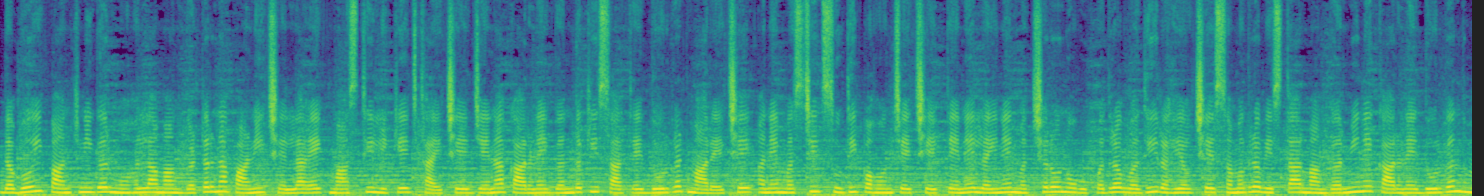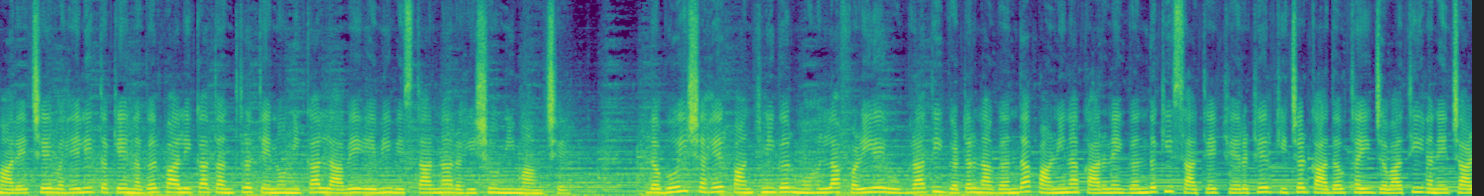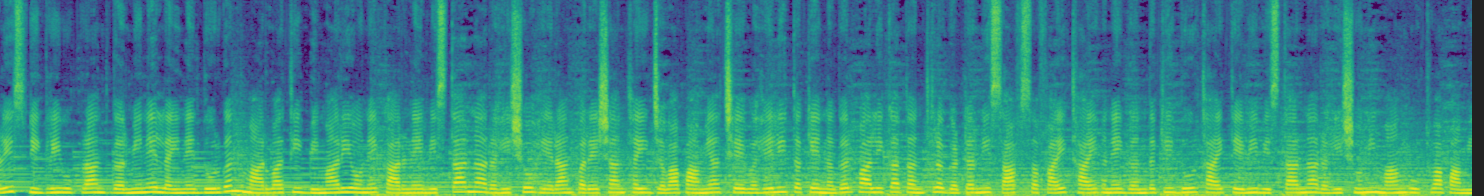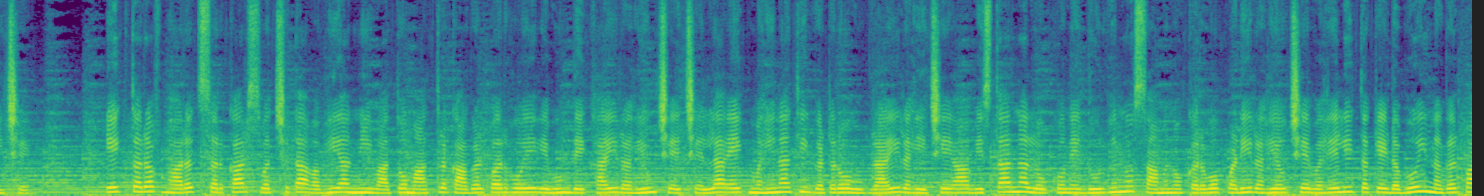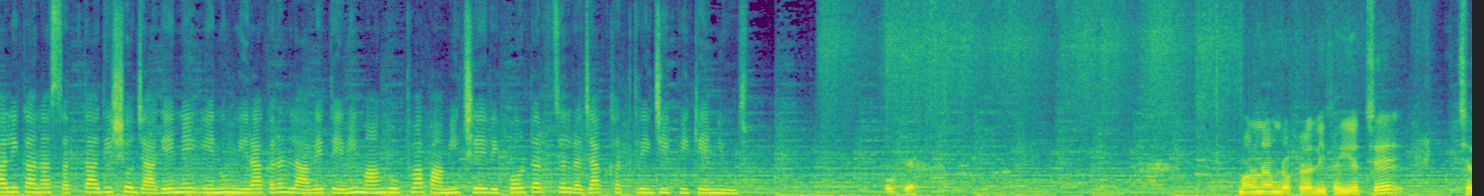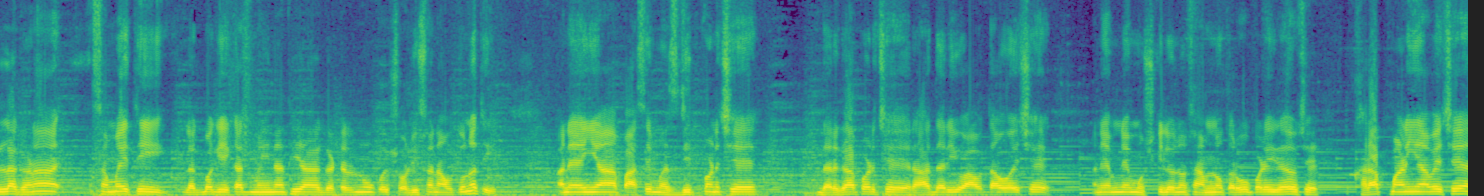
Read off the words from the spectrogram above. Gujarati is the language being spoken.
ડભોઈ પાંચનીગર મોહલ્લામાં ગટરના પાણી છેલ્લા એક માસથી લીકેજ થાય છે, જેના કારણે ગંદકી સાથે દુર્ઘટ મારે છે અને મસ્જિદ સુધી પહોંચે છે. તેને લઈને મચ્છરોનો ઉપદ્રવ વધી રહ્યો છે. સમગ્ર વિસ્તારમાં ગરમીને કારણે દુર્ગંધ મારે છે. વહેલી તકે નગરપાલિકા તંત્ર તેનો નિકાલ લાવે એવી વિસ્તારના રહીશોની માંગ છે. ડભોઈ શહેર પાંચનીગર મોહલ્લા ફળીએ ઉભરાતી ગટરના ગંદા પાણીના કારણે ગંદકી સાથે ઠેર ઠેર કીચડ કાદવ થઈ જવાથી અને ચાળીસ ડિગ્રી ઉપરાંત ગરમીને લઈને દુર્ગંધ મારવાથી બીમારીઓને કારણે વિસ્તારના રહીશો હેરાન પરેશાન થઈ જવા પામ્યા છે. વહેલી તકે નગરપાલિકા તંત્ર ગટરની સાફ સફાઈ થાય અને ગંદકી દૂર થાય તેવી વિસ્તારના રહીશોની માંગ ઉઠવા પામી છે. એક તરફ ભારત સરકાર સ્વચ્છતા અભિયાનની વાતો માત્ર કાગળ પર હોય એવું દેખાઈ રહ્યું છે. છેલ્લા એક મહિનાથી ગટરો ઉભરાઈ રહી છે. આ વિસ્તારના લોકોને દુર્ગંધનો સામનો કરવો પડી રહ્યો છે. વહેલી તકે ડભોઈ નગરપાલિકાના સત્તાધીશો જાગેને એનું નિરાકરણ લાવે તેવી માંગ ઉઠવા પામી છે. રિપોર્ટર ચલ રજા ખત્રી જીપીકે ન્યૂઝ. ઓકે. મારું નામ ડૉક્ટર અલી સૈયદ છે. છેલ્લા ઘણા સમયથી લગભગ એકાદ મહિનાથી આ ગટરનું કોઈ સોલ્યુશન આવતું નથી. અને અહીંયા પાસે મસ્જિદ પણ છે, દરગાહ પણ છે, રાહદારીઓ આવતા હોય છે અને એમને મુશ્કેલીઓનો સામનો કરવો પડી રહ્યો છે. ખરાબ પાણી આવે છે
